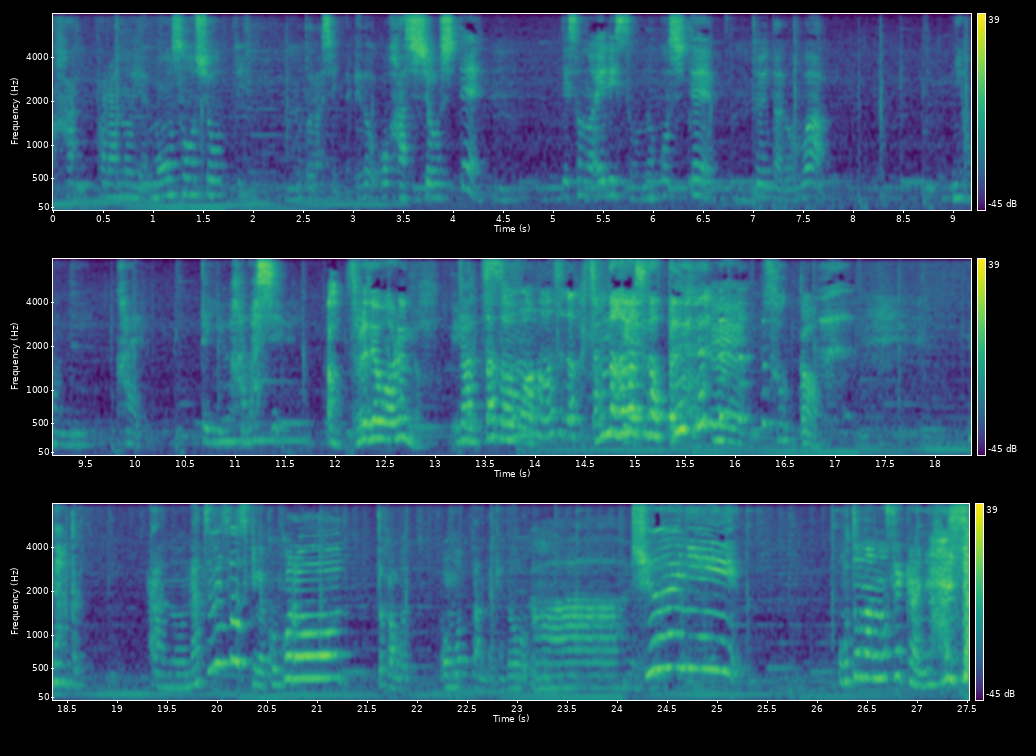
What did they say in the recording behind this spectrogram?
はパラノイア妄想症っていうことらしいんだけどを発症してでそのエリスを残して豊太郎は日本に帰るっていう話、あそれで終わるんだ。だったと思うそんな話だったそんな話だったかうん、そっか。なんかあの夏目漱石の心とかも思ったんだけどあー急に大人の世界に入った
